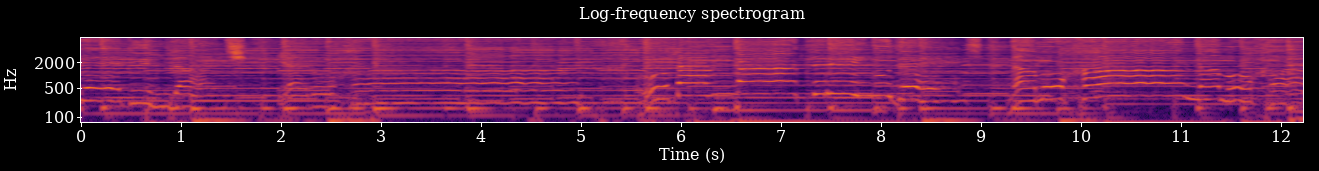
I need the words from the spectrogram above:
өнгөгүй дач яг ухаа улаан батрин үдээс намухаа намухаа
